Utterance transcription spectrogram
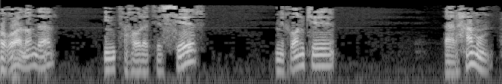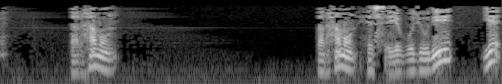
آقا الان در این تهارت سر می‌خوان که در همون در همون در همون حسه وجودی یه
